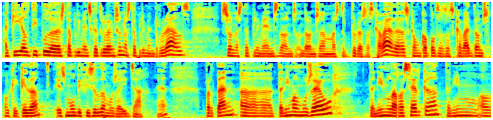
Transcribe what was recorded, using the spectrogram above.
Aquí el tipus d'establiments que trobem són establiments rurals, són establiments doncs, doncs, amb estructures excavades, que un cop els has excavat doncs, el que queda és molt difícil de museïtzar. Eh? Per tant, eh, tenim el museu, tenim la recerca, tenim el,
